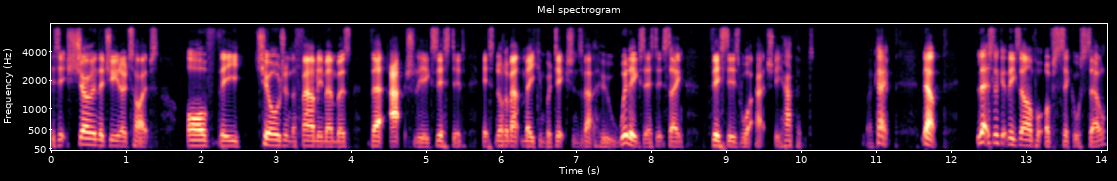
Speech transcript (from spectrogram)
is it's showing the genotypes of the children, the family members that actually existed. It's not about making predictions about who will exist. It's saying this is what actually happened. Okay. Now, let's look at the example of sickle cell.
